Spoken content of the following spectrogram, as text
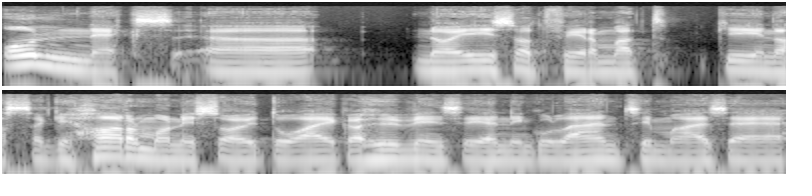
onneksi äh, nuo isot firmat Kiinassakin harmonisoituu aika hyvin siihen niin kuin länsimaiseen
